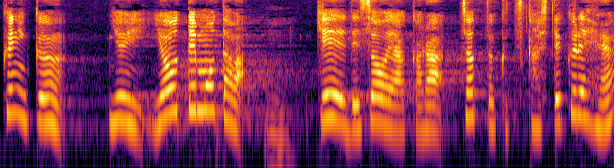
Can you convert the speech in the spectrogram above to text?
くにくん、ゆい、酔うてもうたわ。ゲー出そうやから、ちょっと靴貸してくれへん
